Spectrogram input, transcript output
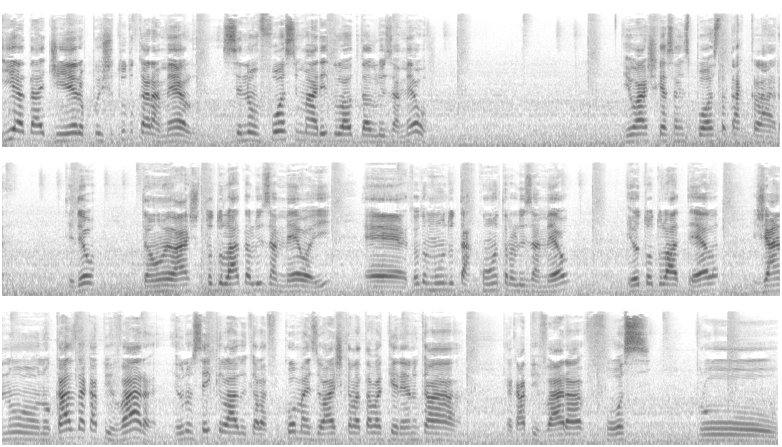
ia dar dinheiro pro Instituto Caramelo se não fosse marido lá da Luísa Mel? eu acho que essa resposta tá clara, entendeu? Então eu acho todo lado da Luísa Mel aí, é, todo mundo tá contra a Luísa Mel, eu tô do lado dela. Já no, no caso da capivara, eu não sei que lado que ela ficou, mas eu acho que ela tava querendo que a, que a capivara fosse pro,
